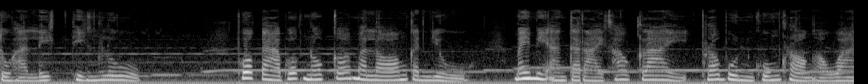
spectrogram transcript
ตุหลิกทิ้งลูก พวกกาพวกนกก็มาล้อมกันอยู่ ไม่มีอันตรายเข้าใกล้ เพราะบุญคุ้มครองเอาไว้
